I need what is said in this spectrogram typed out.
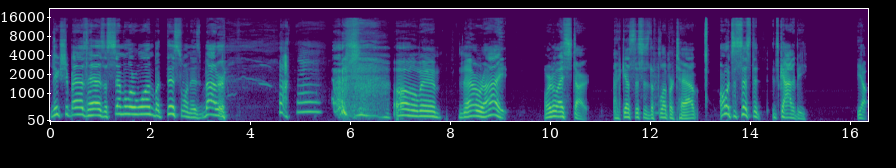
Nick Shabazz has a similar one, but this one is better. oh man. All right. Where do I start? I guess this is the flipper tab. Oh, it's assisted. It's gotta be. Yep.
